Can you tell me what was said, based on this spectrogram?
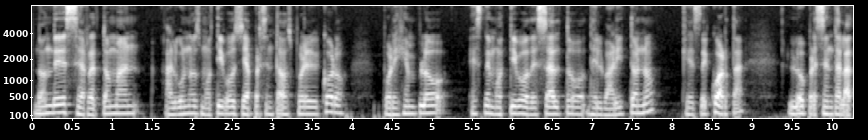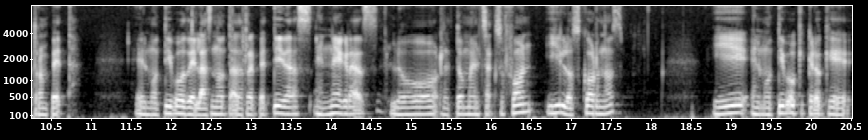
donde se retoman algunos motivos ya presentados por el coro. Por ejemplo, este motivo de salto del barítono, que es de cuarta, lo presenta la trompeta. El motivo de las notas repetidas en negras lo retoma el saxofón y los cornos. Y el motivo que creo que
